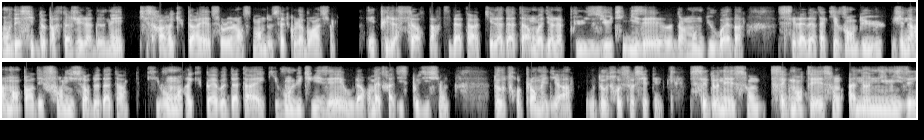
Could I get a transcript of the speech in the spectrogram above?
on décide de partager la donnée qui sera récupérée sur le lancement de cette collaboration. Et puis la third party data, qui est la data, on va dire, la plus utilisée euh, dans le monde du web, c'est la data qui est vendue généralement par des fournisseurs de data qui vont récupérer votre data et qui vont l'utiliser ou la remettre à disposition d'autres plans médias ou d'autres sociétés. Ces données sont segmentées, sont anonymisées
